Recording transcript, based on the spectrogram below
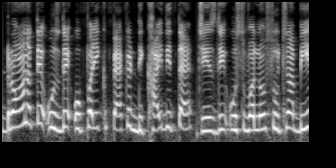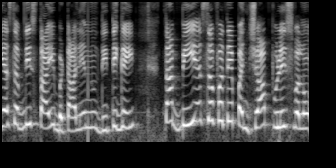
ਡਰੋਨ ਅਤੇ ਉਸ ਦੇ ਉੱਪਰ ਇੱਕ ਪੈਕੇਟ ਦਿਖਾਈ ਦਿੱਤਾ ਜਿਸ ਦੀ ਉਸ ਵੱਲੋਂ ਸੂਚਨਾ ਬੀਐਸਐਫ ਦੀ 27 ਬਟਾਲੀਅਨ ਨੂੰ ਦਿੱਤੀ ਗਈ। ਤਾਂ ਬੀਐਸਐਫ ਅਤੇ ਪੰਜਾਬ ਪੁਲਿਸ ਵੱਲੋਂ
